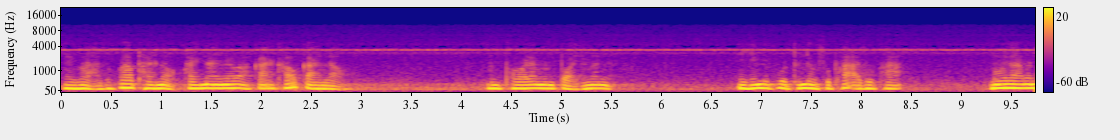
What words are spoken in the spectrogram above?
ไม่ว่าสุภาพภายนอกภายในไม่ว่ากายเขากายเรา มันพอแล้วมันปล่อยทั้งนั้นนี่ฉันจะพูดถึงเรื่องสุภาอสุภาเวลามัน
